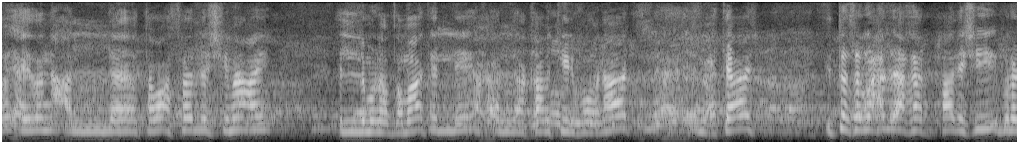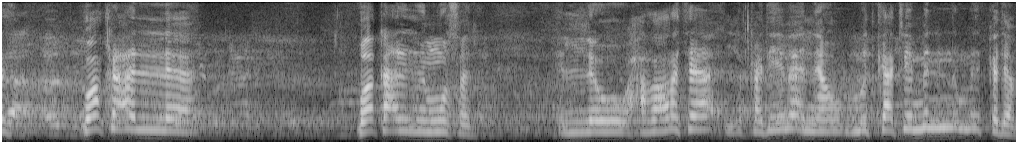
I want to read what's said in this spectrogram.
أيضا على التواصل الاجتماعي المنظمات اللي اللي قامت تليفونات المحتاج يتصل واحد الآخر هذا شيء واقع واقع الموصل حضارتها القديمة إنه متكاتفين من القدم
